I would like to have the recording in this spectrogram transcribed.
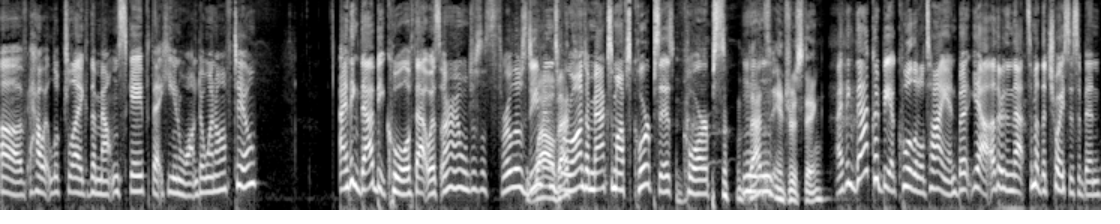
of how it looked like the mountainscape that he and Wanda went off to. I think that'd be cool if that was all right. We'll just let's throw those demons. We're on to Maximoff's corpses. Corpse. That's interesting. I think that could be a cool little tie-in. But yeah, other than that, some of the choices have been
